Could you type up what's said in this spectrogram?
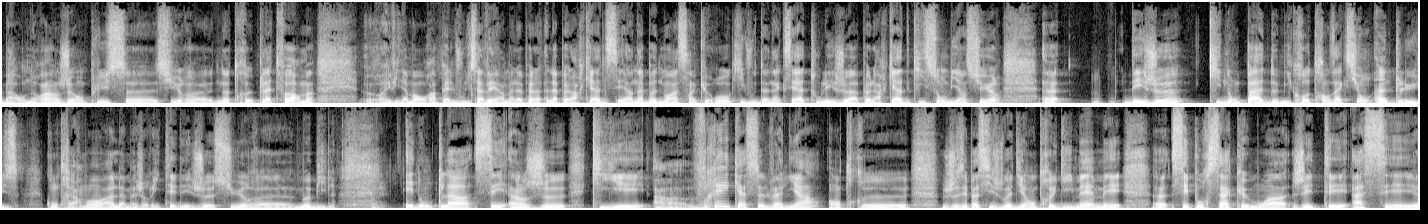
bah, on aura un jeu en plus sur notre plateforme. Évidemment, on rappelle, vous le savez, hein, l'Apple Arcade c'est un abonnement à 5 euros qui vous donne accès à tous les jeux Apple Arcade qui sont bien sûr euh, des jeux qui n'ont pas de microtransactions incluses, contrairement à la majorité des jeux sur euh, mobile. Et donc là, c'est un jeu qui est un vrai Castlevania, entre, euh, je ne sais pas si je dois dire entre guillemets, mais c'est pour ça que moi, j'étais assez,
